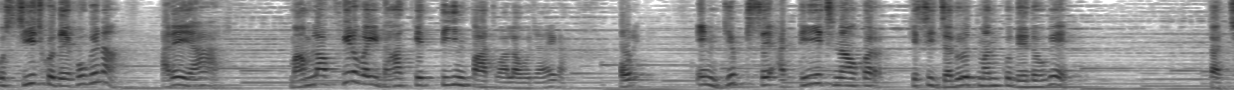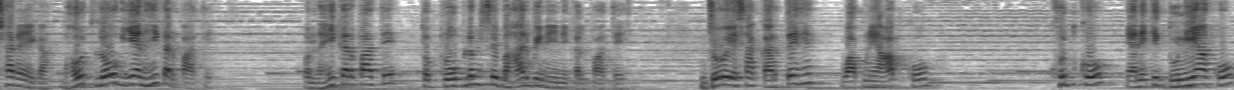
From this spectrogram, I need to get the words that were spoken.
उस चीज़ को देखोगे ना, अरे यार, मामला फिर वही ढाक के तीन पात वाला हो जाएगा। और इन गिफ्ट से अटैच ना होकर किसी जरूरतमंद को दे दोगे तो अच्छा रहेगा। बहुत लोग ये नहीं कर पाते। और नहीं कर पाते तो प्रॉब्लम से बाहर भी नहीं निकल पाते। जो ऐसा करते हैं वो अपने आप को, खुद को, यानी कि दुनिया को,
